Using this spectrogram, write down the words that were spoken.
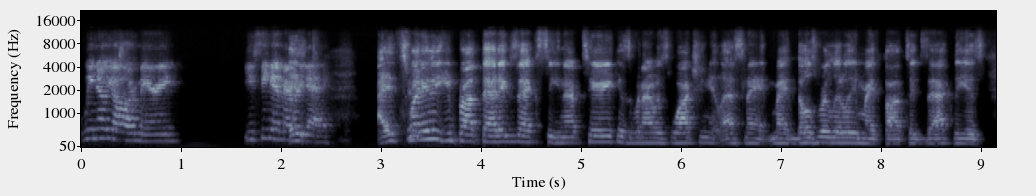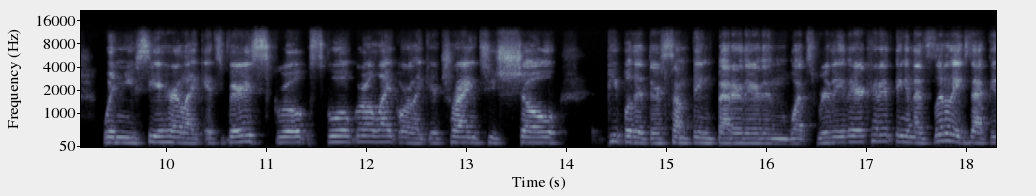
We know y'all are married. You see him every It- day. it's funny that you brought that exact scene up terri because when i was watching it last night my those were literally my thoughts exactly is when you see her like it's very school schoolgirl like or like you're trying to show people that there's something better there than what's really there kind of thing and that's literally exactly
